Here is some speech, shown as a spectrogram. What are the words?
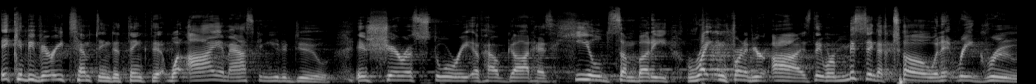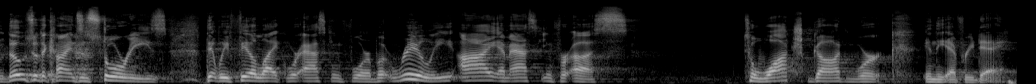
it can be very tempting to think that what I am asking you to do is share a story of how God has healed somebody right in front of your eyes. They were missing a toe and it regrew. Those are the kinds of stories that we feel like we're asking for. But really, I am asking for us to watch God work in the everyday.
